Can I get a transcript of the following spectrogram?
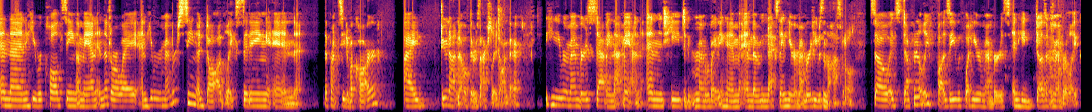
And then he recalled seeing a man in the doorway and he remembers seeing a dog like sitting in the front seat of a car. I do not know if there was actually a dog there. He remembers stabbing that man and he didn't remember biting him. And the next thing he remembered, he was in the hospital. So it's definitely fuzzy with what he remembers. And he doesn't remember like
